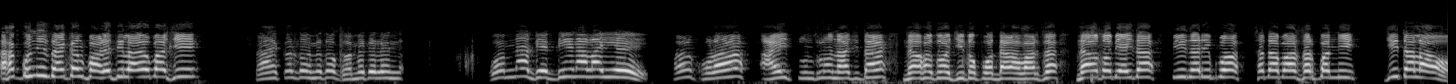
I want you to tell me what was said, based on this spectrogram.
આ કોની સાયકલ ભાડેથી લાવ્યો પાછી? સાયકલ તો અમે તો ગમે તે લઈને ના ડેડી ના લાવીએ પણ ખોડા આઈ ચૂંટણો ના જીતા ના હોય તો હજી તો પોદાળા વારસે ના હોય તો બે બી નરીફ સદાબહાર સરપંચની જીતા લાવો.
